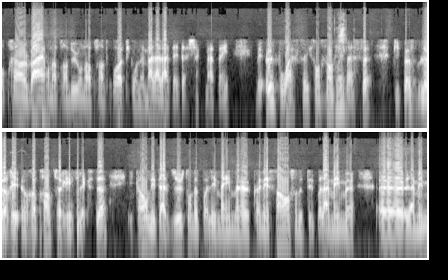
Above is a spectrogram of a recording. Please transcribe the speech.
on prend un verre, on en prend deux, on en prend trois, puis qu'on a mal à la tête à chaque matin, mais eux voient ça, ils sont sensibles à ça, puis ils peuvent le reprendre ce réflexe-là. Et quand on est adulte, on n'a pas les mêmes euh, connaissances, on n'a peut-être pas la même euh, la même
